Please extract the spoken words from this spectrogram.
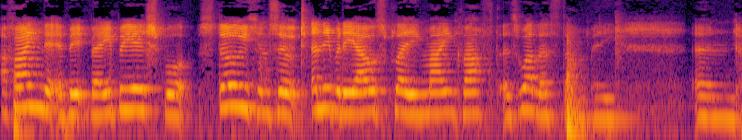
I find it a bit babyish, but still you can search anybody else playing Minecraft as well as Stampy and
